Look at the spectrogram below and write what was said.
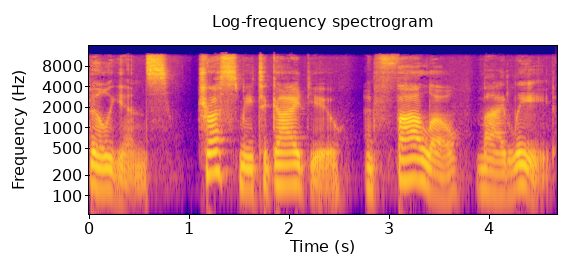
billions. Trust me to guide you and follow my lead.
